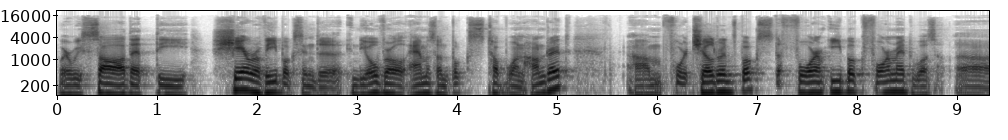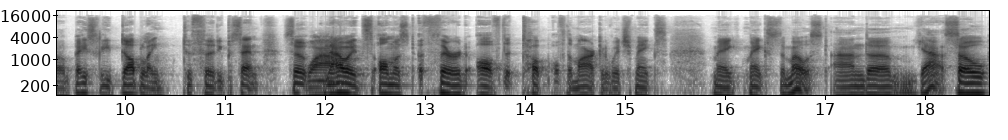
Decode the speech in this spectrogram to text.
where we saw that the share of ebooks in the in the overall Amazon Books top 100 um, for children's books, the form ebook format was uh, basically doubling to 30%. So wow. now it's almost a third of the top of the market, which makes make makes the most. And um, yeah, so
